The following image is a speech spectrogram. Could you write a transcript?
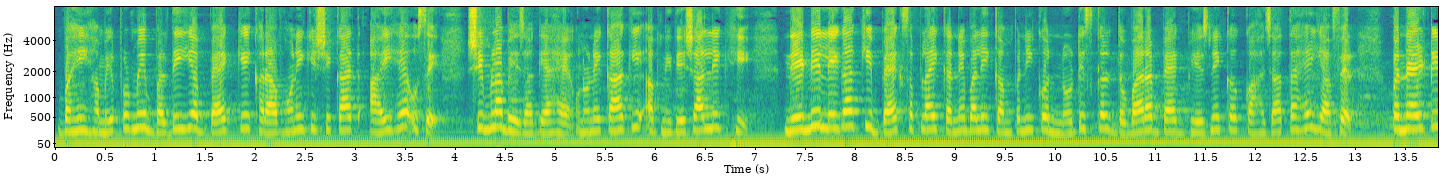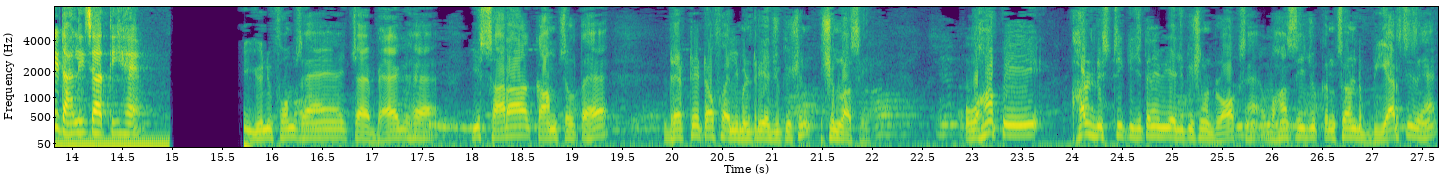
वहीं हमीरपुर में वर्दी या बैग के खराब होने की शिकायत आई है, उसे शिमला भेजा गया है। उन्होंने कहा कि अब निदेशालय ही निर्णय लेगा कि बैग सप्लाई करने वाली कंपनी को नोटिस कर दोबारा बैग भेजने को कहा जाता है या फिर पेनल्टी डाली जाती है। यूनिफॉर्म्स हैं, चाहे बैग है, ये सारा काम चलता है directorate of elementary education Shimla से। वहाँ पे हर डिस्ट्रिक्ट के जितने भी एजुकेशनल ब्लॉक्स हैं, वहाँ से जो कंसर्न बीआरसीज हैं,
